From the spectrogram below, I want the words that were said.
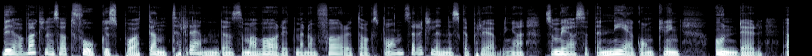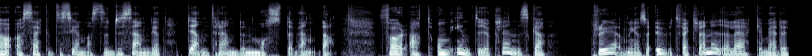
Vi har verkligen satt fokus på att den trenden som har varit med de företagssponsrade kliniska prövningarna som vi har sett en nedgång kring under, ja säkert det senaste decenniet, den trenden måste vända. För att om vi inte gör kliniska prövning, alltså utveckla nya läkemedel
